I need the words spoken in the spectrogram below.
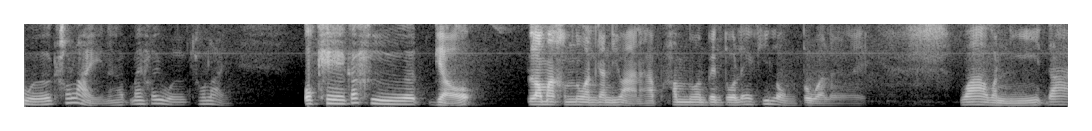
เวิร์กเท่าไหร่นะครับ ไม่ค่อยเวิร์กเท่าไหร่ โอเคก็คือเดี๋ยวเรามาคำนวณกันดีกว่านะครับ คำนวณเป็นตัวเลขที่ลงตัวเลย ว่าวันนี้ได้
